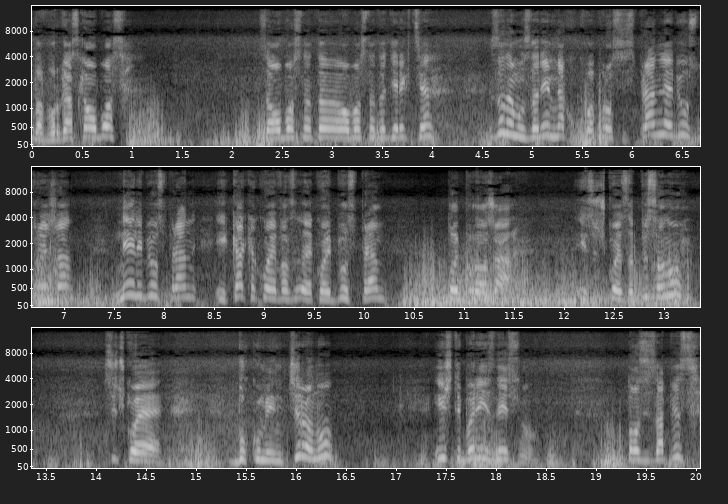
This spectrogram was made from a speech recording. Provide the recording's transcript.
в Бургаска област, за областната, областната дирекция, за да му зададем няколко въпроси. Спрян ли е бил строежа, не е ли бил спрян и как ако е, ако е бил спрян, той продължава. И всичко е записано, всичко е документирано и ще бъде изнесено. Този запис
